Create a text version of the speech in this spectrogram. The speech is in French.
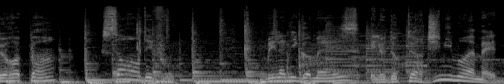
Europe 1, sans rendez-vous. Mélanie Gomez et le docteur Jimmy Mohamed.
